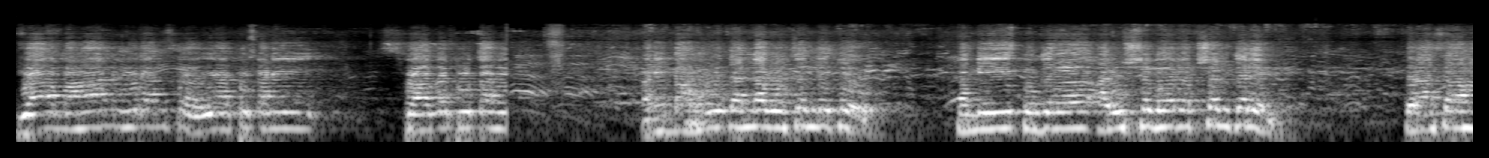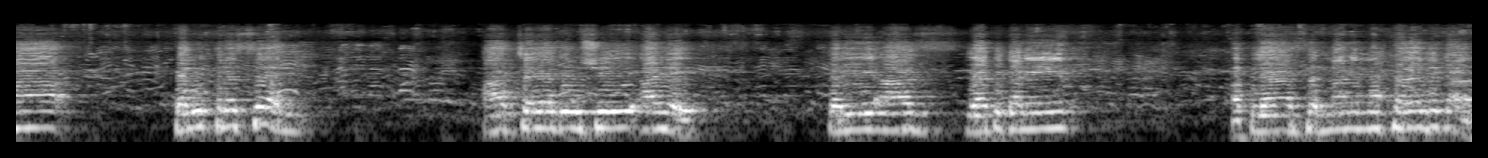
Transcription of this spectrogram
या महान वीरांचं या ठिकाणी स्वागत होत आहे. आणि भाऊ त्यांना वचन देतो की मी तुझं आयुष्यभर रक्षण करेन. तर असा हा पवित्र सण आजच्या या दिवशी आहे. तरी आज या ठिकाणी आपल्या सन्मान्य मुख्यालय बेटा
